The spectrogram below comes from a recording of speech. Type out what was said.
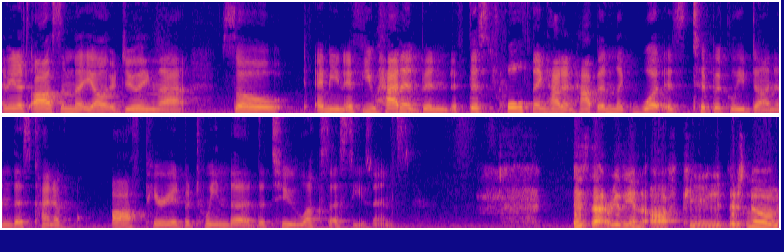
I mean, it's awesome that y'all are doing that. So, I mean, if you hadn't been, if this whole thing hadn't happened, like what is typically done in this kind of off period between the the two Luxa seasons? It's not really an off period. There's no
